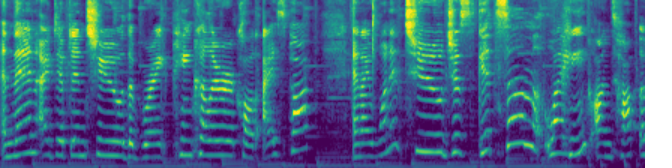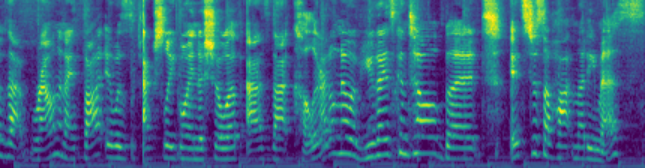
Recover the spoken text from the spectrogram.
And then I dipped into the bright pink color called Ice Pop and I wanted to just get some like pink on top of that brown and I thought it was actually going to show up as that color. I don't know if you guys can tell but it's just a hot muddy mess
